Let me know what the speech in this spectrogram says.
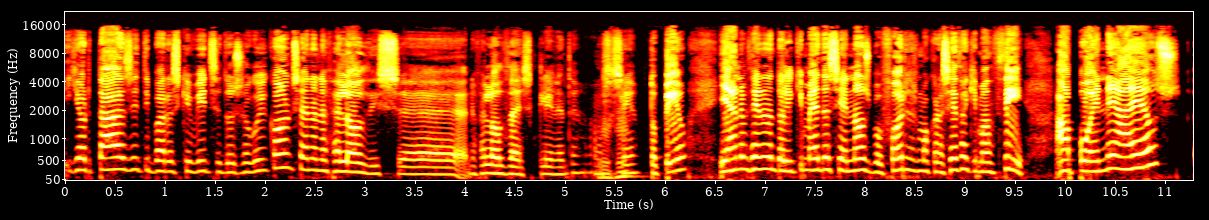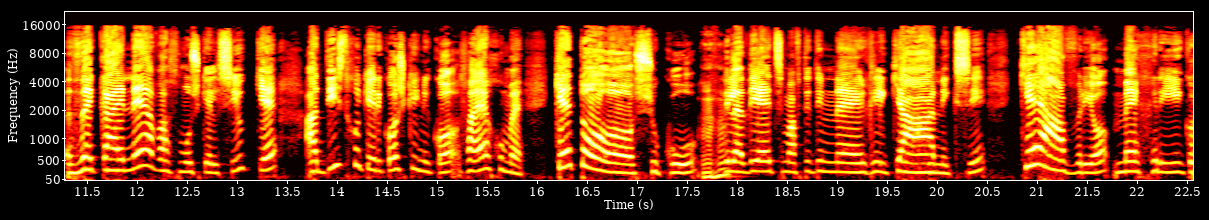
γιορτάζει την Παρασκευή της εντός εισαγωγικών σε ένα νεφελώδης, ε, νεφελώδες κλείνεται, Αναστασία, τοπίο. Η άνεμη θα είναι ανατολική με ένταση ενός μποφόρ. Η θερμοκρασία θα κοιμανθεί από 9 έως 19 βαθμούς Κελσίου και αντίστοιχο καιρικό σκηνικό θα έχουμε και το σουκου δηλαδή έτσι με αυτή την ε, γλυκιά άνοιξη και αύριο μέχρι 20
